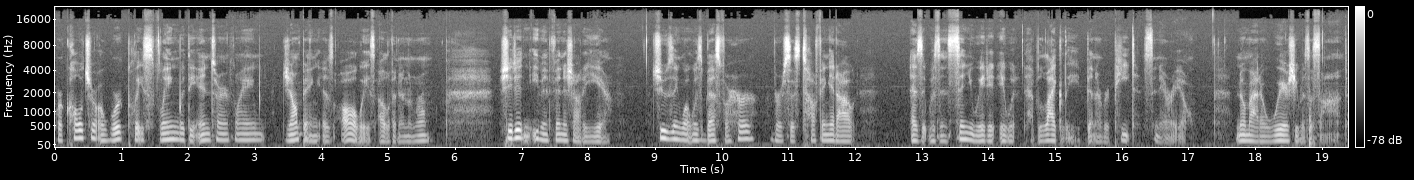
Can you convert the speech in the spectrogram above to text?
where culture or workplace fling with the intern flame, jumping is always elephant in the room. She didn't even finish out a year, choosing what was best for her versus toughing it out, as it was insinuated it would have likely been a repeat scenario, no matter where she was assigned.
